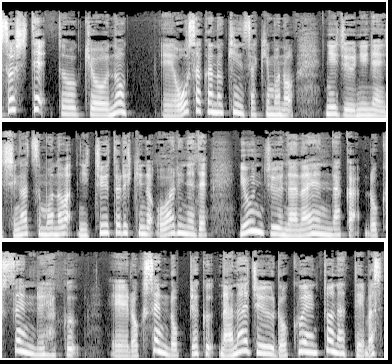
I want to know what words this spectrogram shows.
そして東京のえー、大阪の金先物、22年4月ものは日中取引の終値で47円高6600、えー、6676円となっています。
